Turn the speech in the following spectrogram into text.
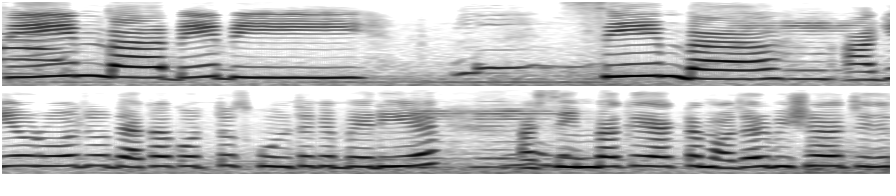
সিম্বা। বেবি। সিম্বা। আগেও রোজ ও দেখা করতো স্কুল থেকে বেরিয়ে। আর সিম্বাকে একটা মজার বিষয় হচ্ছে যে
